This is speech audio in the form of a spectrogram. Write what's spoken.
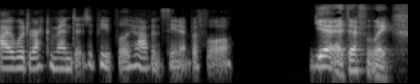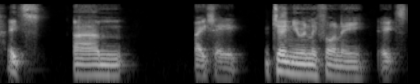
I would recommend it to people who haven't seen it before. Yeah, definitely. It's um, like I say, genuinely funny. It's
